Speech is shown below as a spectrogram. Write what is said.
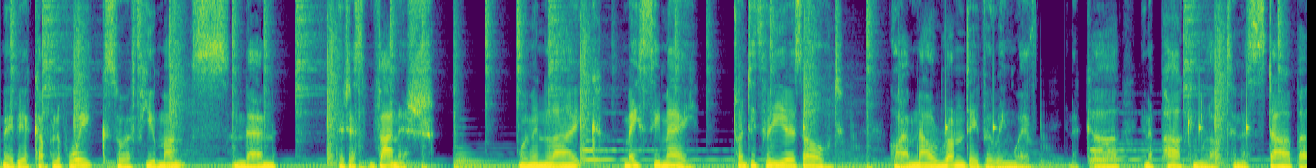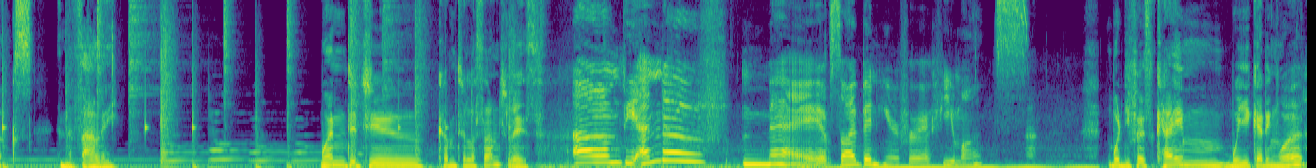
maybe a couple of weeks or a few months, and then they just vanish. Women like Macy May, 23 years old, who I'm now rendezvousing with in a car in a parking lot in a Starbucks in the valley. When did you come to Los Angeles? Um, the end of May. So I've been here for a few months. When you first came, were you getting work?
